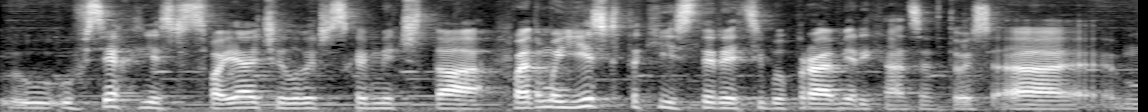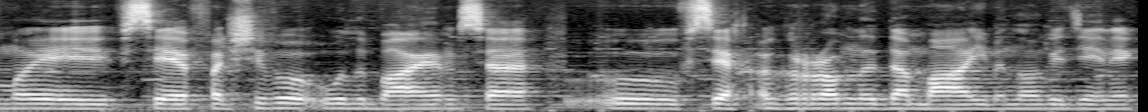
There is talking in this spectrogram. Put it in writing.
У всех есть своя человеческая мечта. Поэтому есть такие стереотипы про американцев. То есть э, мы все фальшиво улыбаемся, у всех огромные дома и много денег.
